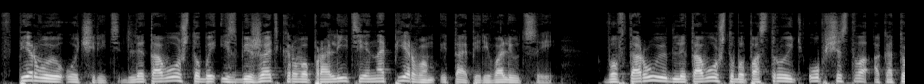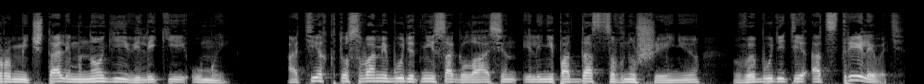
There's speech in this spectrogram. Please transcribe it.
В первую очередь для того, чтобы избежать кровопролития на первом этапе революции, во вторую для того, чтобы построить общество, о котором мечтали многие великие умы. А тех, кто с вами будет не согласен или не поддастся внушению, вы будете отстреливать.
